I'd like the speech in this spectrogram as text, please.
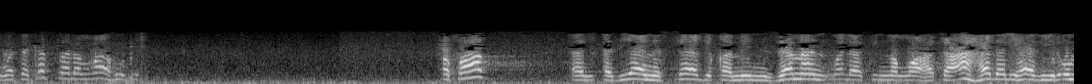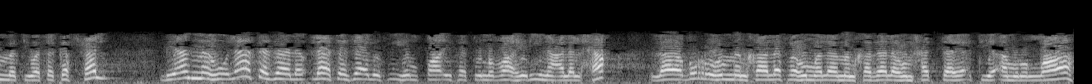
وتكفل الله به. أصاب الأديان السابقة من زمن ولكن الله تعهد لهذه الأمة وتكفل بأنه لا تزال, لا تزال فيهم طائفة ظاهرين على الحق لا يضرهم من خالفهم ولا من خذلهم حتى يأتي أمر الله.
